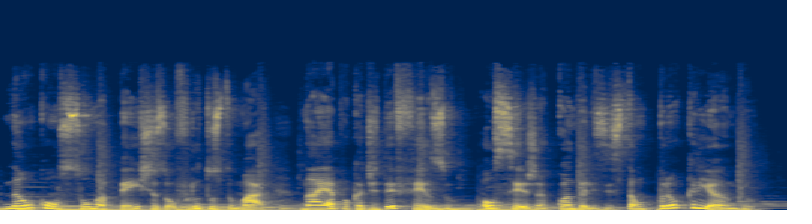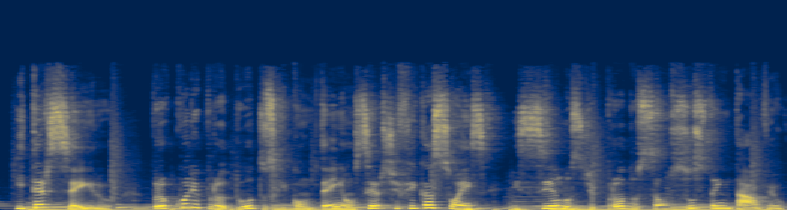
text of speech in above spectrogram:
não consuma peixes ou frutos do mar na época de defeso, ou seja, quando eles estão procriando. E terceiro, procure produtos que contenham certificações e selos de produção sustentável.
